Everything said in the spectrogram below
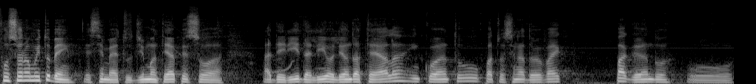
Funciona muito bem esse método de manter a pessoa aderida ali, olhando a tela, enquanto o patrocinador vai pagando o,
